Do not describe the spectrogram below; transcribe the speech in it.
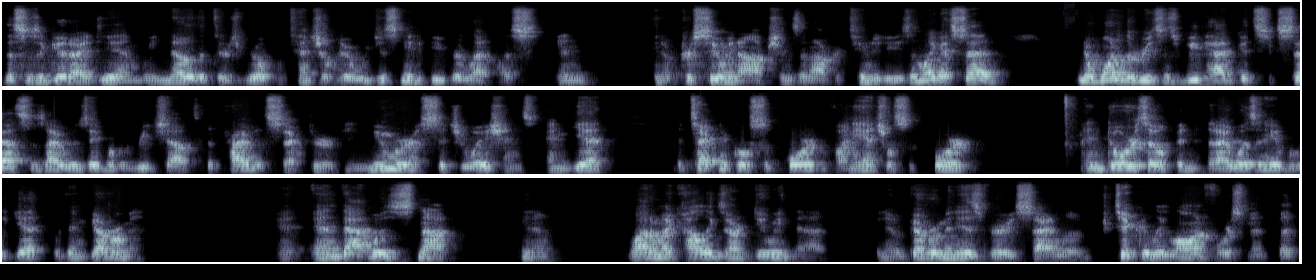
this is a good idea and we know that there's real potential here, we just need to be relentless in you know pursuing options and opportunities. And like I said, you know, one of the reasons we've had good success is I was able to reach out to the private sector in numerous situations and get the technical support and financial support and doors open that I wasn't able to get within government and that was not you know a lot of my colleagues aren't doing that. You know government is very siloed particularly law enforcement but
